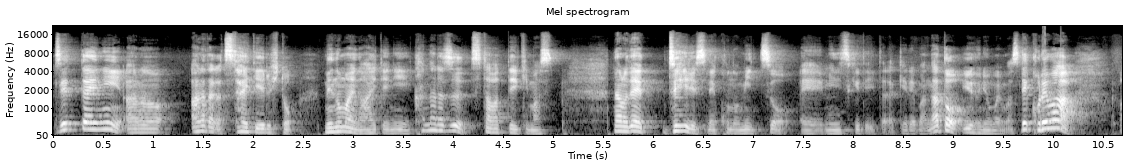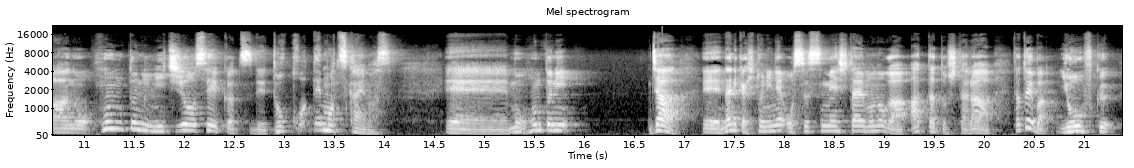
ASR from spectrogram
絶対に、あの、あなたが伝えている人、目の前の相手に必ず伝わっていきます。なので、ぜひですね、この3つを、えー、身につけていただければなというふうに思います。で、これは、あの、本当に日常生活でどこでも使えます。えー、もう本当にじゃあ、えー、何か人にね、おすすめしたいものがあったとしたら、例えば洋服。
